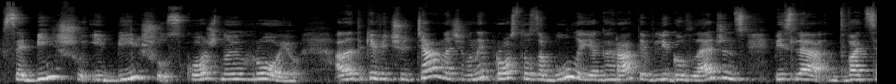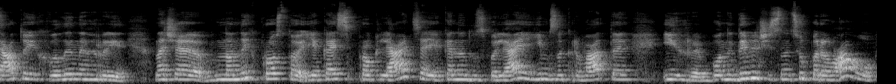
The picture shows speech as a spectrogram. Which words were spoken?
все більшу і більшу з кожною грою. Але таке відчуття, наче вони просто забули, як грати в League of Legends після 20-ї хвилини гри. Наче на них просто якесь прокляття, яке не дозволяє їм закривати ігри. Бо не дивлячись на цю перевагу,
